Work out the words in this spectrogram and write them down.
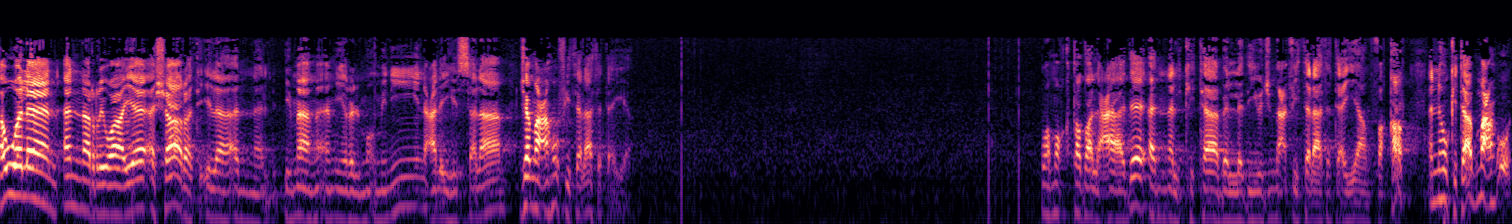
اولا أن الرواية أشارت إلى أن الإمام أمير المؤمنين عليه السلام جمعه في ثلاثة أيام. ومقتضى العادة أن الكتاب الذي يجمع في ثلاثة أيام فقط أنه كتاب معهود.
